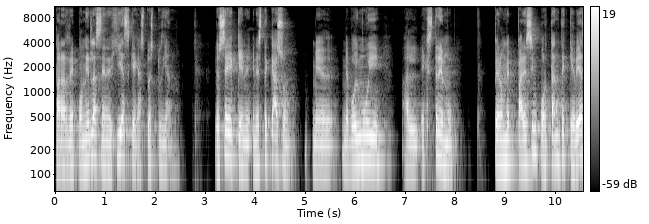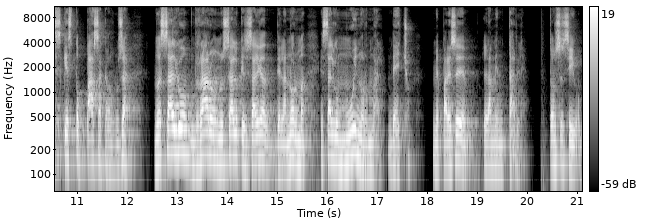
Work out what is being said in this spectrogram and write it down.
para reponer las energías que gastó estudiando. Yo sé que en, este caso me, voy muy al extremo, pero me parece importante que veas que esto pasa, cabrón. No es algo raro, no es algo que se salga de la norma, es algo muy normal. De hecho, me parece lamentable. Entonces sigo.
